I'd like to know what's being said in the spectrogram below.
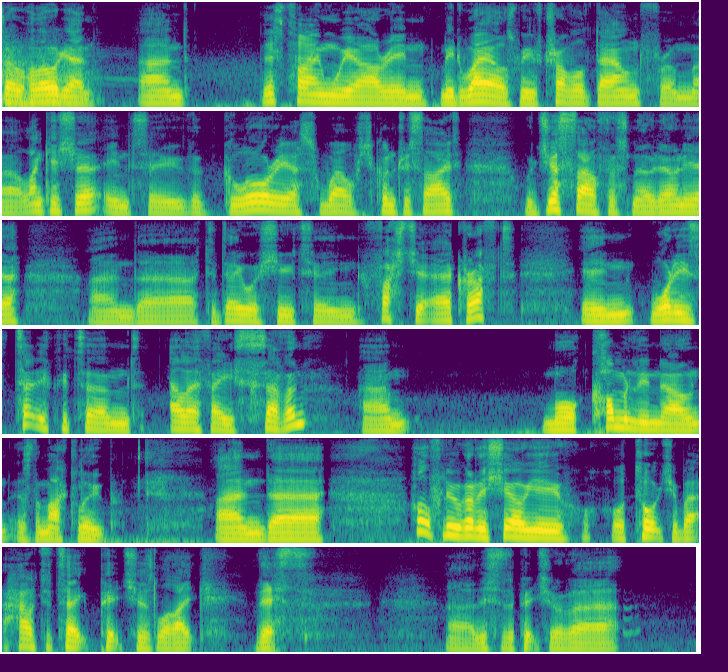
go again and this time we are in mid Wales. We've travelled down from uh, Lancashire into the glorious Welsh countryside. We're just south of Snowdonia and uh, today we're shooting fast jet aircraft in what is technically termed LFA 7, um, more commonly known as the Mach Loop. And uh, hopefully we're going to show you or talk to you about how to take pictures like this. Uh, this is a picture of a,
